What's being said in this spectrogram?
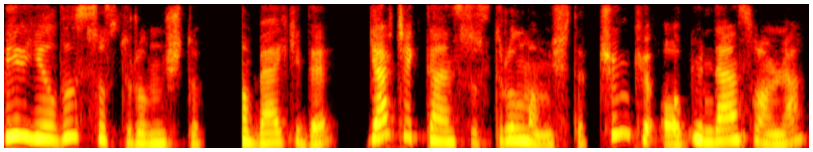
Bir yıldız susturulmuştu. Belki de gerçekten susturulmamıştı. Çünkü o günden sonra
